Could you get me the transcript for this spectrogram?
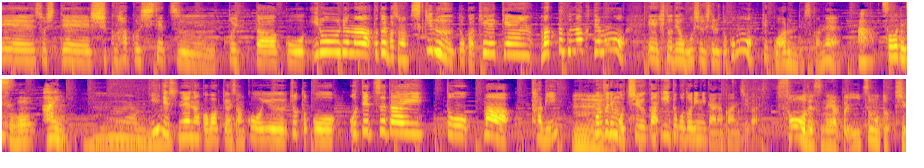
えーそして宿泊施設といったこういろいろな例えばそのスキルとか経験全くなくても、えー人手を募集しているところも結構あるんですかね？あ、そうですね。はい。うんいいですねなんかワッキャイさんこういうちょっとこうお手伝いとまあ旅、うん。本当にもう中間いいとこ取りみたいな感じが。そうですね。やっぱりいつもと違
